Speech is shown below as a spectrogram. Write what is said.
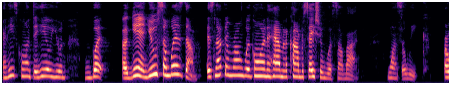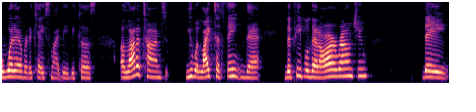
and he's going to heal you but again use some wisdom it's nothing wrong with going and having a conversation with somebody once a week or whatever the case might be because a lot of times you would like to think that the people that are around you they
